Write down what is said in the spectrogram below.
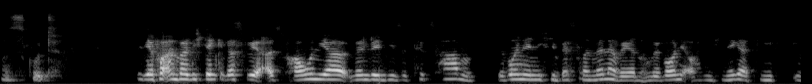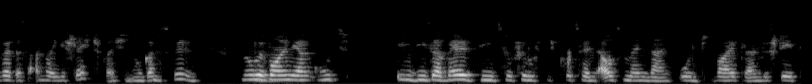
Das ist gut. Ja, vor allem, weil ich denke, dass wir als Frauen ja, wenn wir diese Tipps haben, wir wollen ja nicht die besseren Männer werden und wir wollen ja auch nicht negativ über das andere Geschlecht sprechen, um Gottes Willen. Nur wir mhm. wollen ja gut in dieser Welt, die zu 50 Prozent aus Männlein und Weiblein besteht,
